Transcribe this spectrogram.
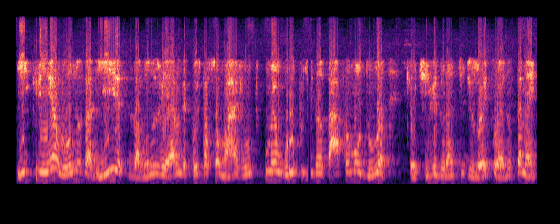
e criei alunos ali, esses alunos vieram depois para somar junto com o meu grupo de dança Afromodua, que eu tive durante 18 anos também.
